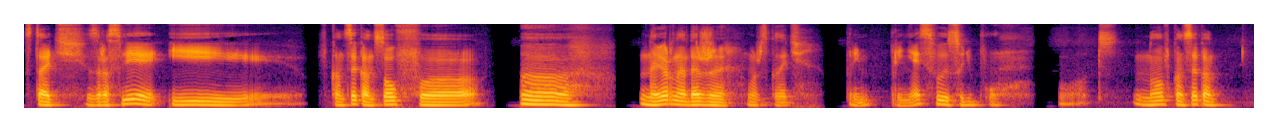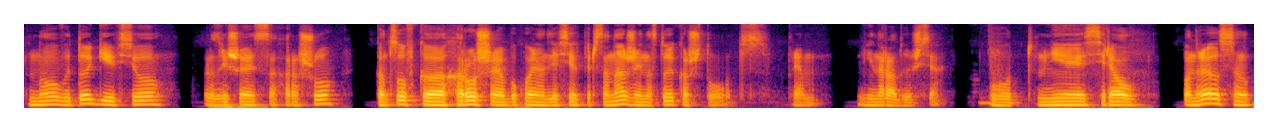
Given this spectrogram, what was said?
стать взрослее и в конце концов э, э, наверное, даже, можно сказать, при, принять свою судьбу. Вот. Но в конце концов, но в итоге все разрешается хорошо. Концовка хорошая буквально для всех персонажей, настолько, что вот прям не нарадуешься. Вот, мне сериал понравился.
